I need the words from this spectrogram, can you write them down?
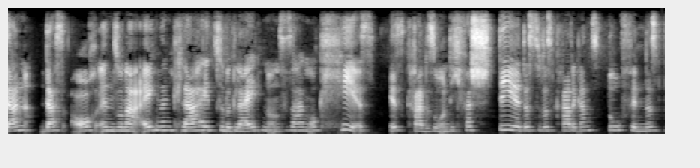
dann das auch in so einer eigenen Klarheit zu begleiten und zu sagen, okay, es ist gerade so und ich verstehe, dass du das gerade ganz doof findest.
